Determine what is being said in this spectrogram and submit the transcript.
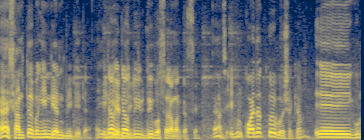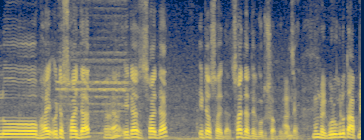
হ্যাঁ শান্ত এবং ইন্ডিয়ান ব্রিড এটা। এটা এটা এটাও দুই দুই বছর আমার কাছে হ্যাঁ। আচ্ছা এগুলো কয় দাঁত করে বয়স কেমন এইগুলো ভাই ওটা ছয় দাঁত হ্যাঁ। এটা ছয় দাঁত। এটাও ছয় দাঁত ছয় দাঁতের গরু সব আচ্ছা মুন্ডা গরুগুলো তো আপনি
